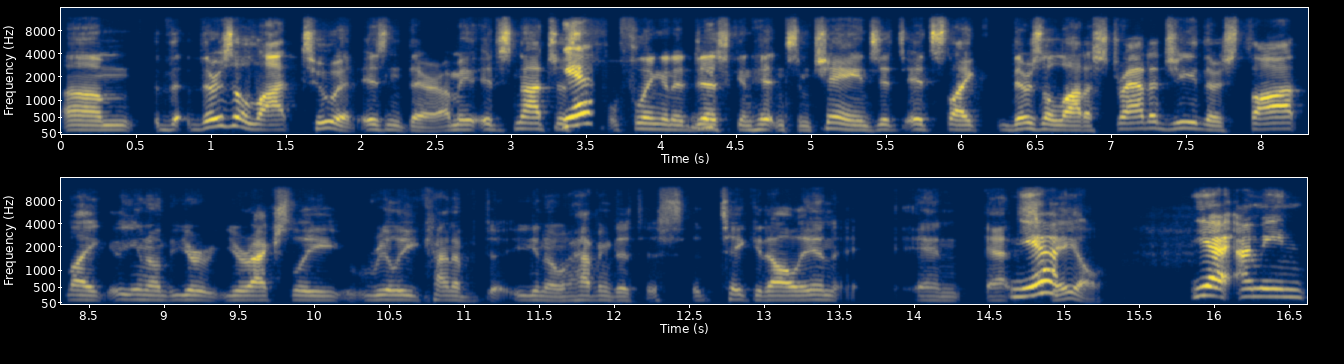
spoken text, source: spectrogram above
Um, th- there's a lot to it, isn't there? I mean, it's not just Yeah. flinging a disc and hitting some chains. It's it's like there's a lot of strategy. There's thought. Like you know, you're you're actually really kind of you know having to take it all in and at Yeah. scale. yeah i mean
